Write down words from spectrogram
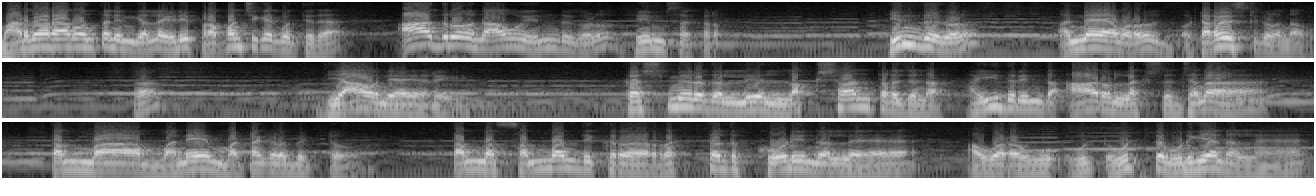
ಮಾಡಿದವ್ರು ಯಾರು ಅಂತ ನಿಮ್ಗೆಲ್ಲ ಇಡೀ ಪ್ರಪಂಚಕ್ಕೆ ಗೊತ್ತಿದೆ. ಆದ್ರೂ ನಾವು ಹಿಂದೂಗಳು ಹಿಂಸಕರು. ಹಿಂದೂಗಳು ಅನ್ಯಾಯ ಮಾಡೋರು ಟೆರರಿಸ್ಟ್ಗಳು ನಾವು. ಹಾಂ? ಯಾವ ನ್ಯಾಯ ರೀ? ಕಾಶ್ಮೀರದಲ್ಲಿ ಲಕ್ಷಾಂತರ ಜನ, ಐದರಿಂದ ಆರು ಲಕ್ಷ ಜನ ತಮ್ಮ ಮನೆ ಮಠಗಳು ಬಿಟ್ಟು ತಮ್ಮ ಸಂಬಂಧಿಕರ ರಕ್ತದ ಕೋಡಿನಲ್ಲೇ ಅವರ ಹುಟ್ಟು ಹುಟ್ ಹುಟ್ಟ ಹುಡುಗಿಯನಲ್ಲೇ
